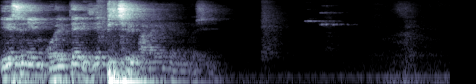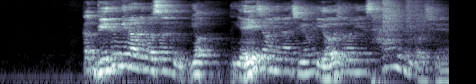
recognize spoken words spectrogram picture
예수님 올 때 이제 빛을 발하게 되는 것입니다. 그러니까 믿음이라는 것은 여, 예전이나 지금 여전히 살아있는 것이에요.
